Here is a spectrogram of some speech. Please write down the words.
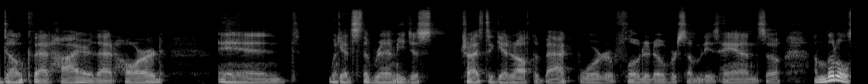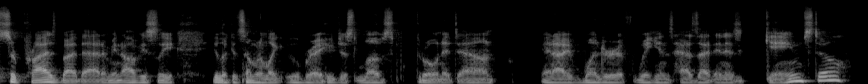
dunk that high or that hard, and when he gets the rim, he just tries to get it off the backboard or float it over somebody's hand. So I'm a little surprised by that. I mean, obviously, you look at someone like Oubre who just loves throwing it down, and I wonder if Wiggins has that in his game still.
